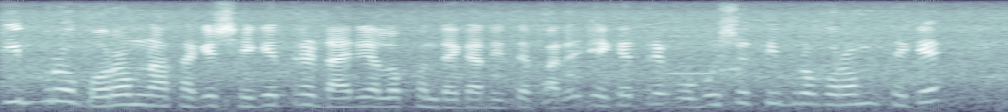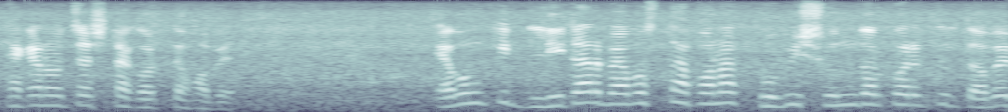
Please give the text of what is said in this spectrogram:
তীব্র গরম না থাকে, সেক্ষেত্রে ডায়রিয়া লক্ষণ দেখা দিতে পারে। এক্ষেত্রে অবশ্যই তীব্র গরম থেকে ঠেকানোর চেষ্টা করতে হবে। এবং কি লিটার ব্যবস্থাপনা খুবই সুন্দর করে তুলতে হবে।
